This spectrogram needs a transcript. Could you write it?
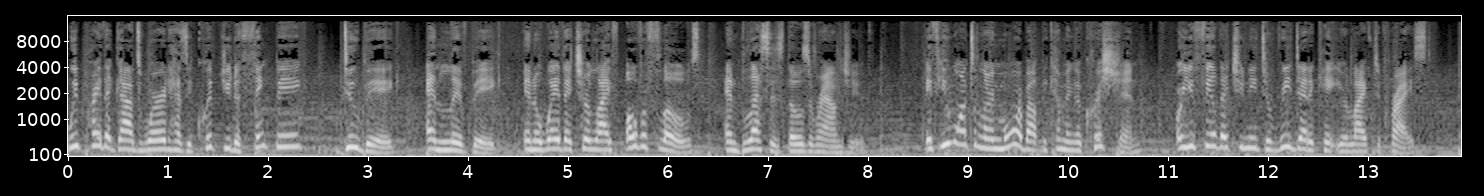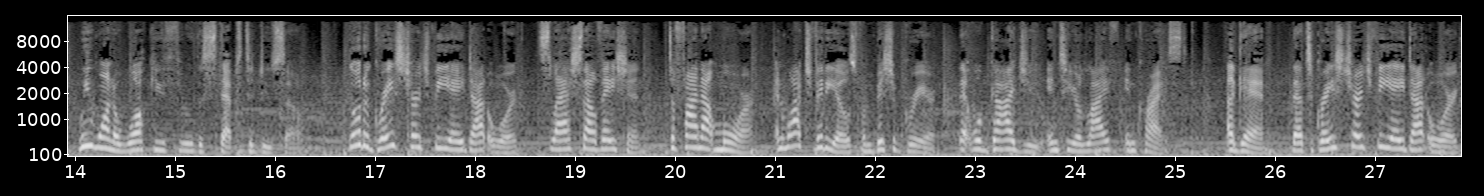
We pray that God's Word has equipped you to think big, do big, and live big in a way that your life overflows and blesses those around you. If you want to learn more about becoming a Christian, or you feel that you need to rededicate your life to Christ, we want to walk you through the steps to do so. Go to gracechurchva.org slash salvation to find out more and watch videos from Bishop Grier that will guide you into your life in Christ. Again, that's gracechurchva.org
